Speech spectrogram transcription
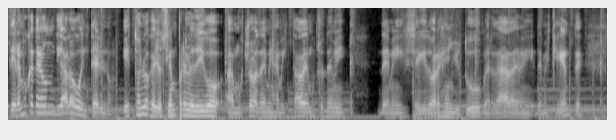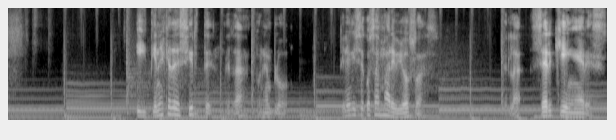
tenemos que tener un diálogo interno. Y esto es lo que yo siempre le digo a muchos de mis amistades, muchos de, mis, de mis seguidores en YouTube, ¿verdad? De, mis clientes. Y tienes que decirte, ¿verdad? Por ejemplo, tienes que decir cosas maravillosas, ¿verdad? Ser quien eres.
